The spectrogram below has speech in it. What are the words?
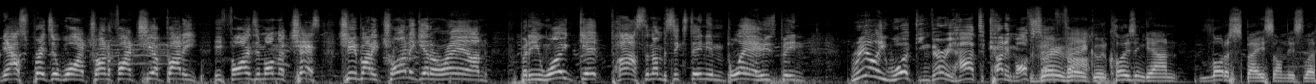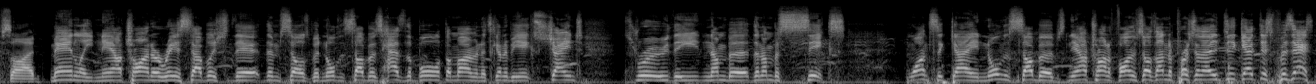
now spreads it wide, trying to find Chia Buddy. He finds him on the chest. Chia Buddy trying to get around, but he won't get past the number 16 in Blair, who's been really working very hard to cut him off Very, so very good. Closing down. A lot of space on this left side. Manly now trying to re-establish their, themselves, but Northern Suburbs has the ball at the moment. It's going to be exchanged through the number the number six. Once again. Northern Suburbs now trying to find themselves under pressure. They did get dispossessed.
